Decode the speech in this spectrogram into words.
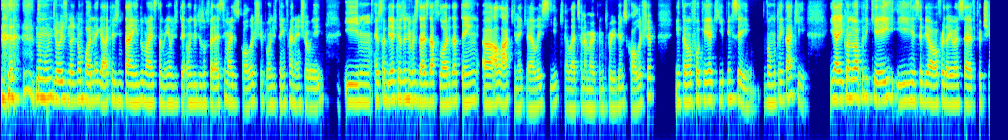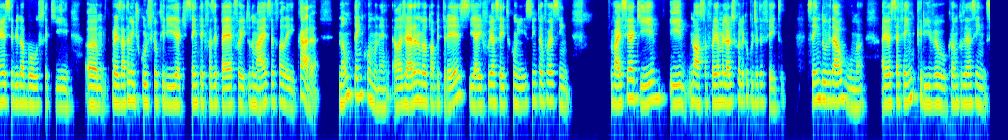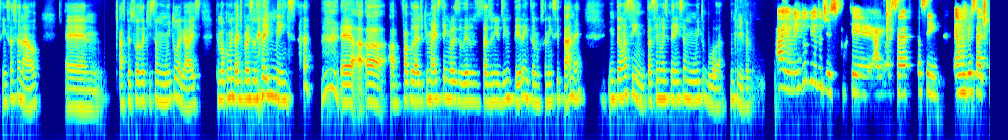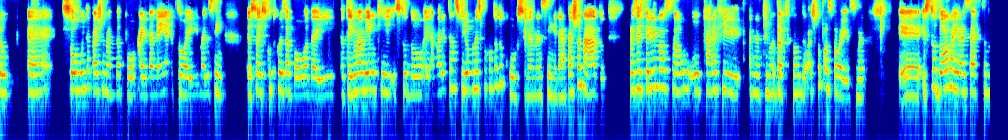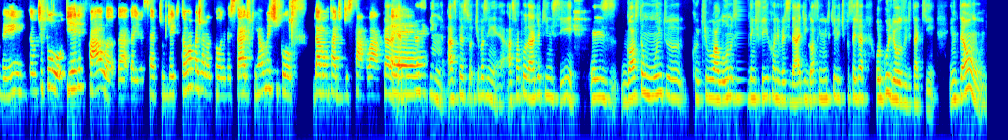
no mundo de hoje, nós não pode negar que a gente está indo mais também onde, tem, onde eles oferecem mais scholarship, onde tem financial aid. E hum, eu sabia que as universidades da Flórida têm uh, a LAC, né, que é a LAC, que é Latin American Caribbean Scholarship. Então eu foquei aqui e pensei, vamos tentar aqui. E aí, quando eu apliquei e recebi a offer da USF, que eu tinha recebido a bolsa que um, para exatamente o curso que eu queria, que sem ter que fazer PEFA e tudo mais, eu falei, cara, não tem como, né? Ela já era no meu top 3 e aí fui aceito com isso, então foi assim, vai ser aqui e nossa, foi a melhor escolha que eu podia ter feito, sem dúvida alguma. A USF é incrível, o campus é assim sensacional. É... as pessoas aqui são muito legais, tem uma comunidade brasileira imensa. É a, a, a faculdade que mais tem brasileiros nos Estados Unidos inteira, então não precisa nem citar, né? Então, assim, tá sendo uma experiência muito boa, incrível. Ah, eu nem duvido disso, porque a USF, assim, é uma universidade que eu é, sou muito apaixonada por. Ainda nem estou aí, mas assim, eu só escuto coisa boa daí. Eu tenho um amigo que estudou, agora ele transferiu, mas por conta do curso, né? Mas assim, ele era apaixonado. Para vocês terem noção, o cara que. A minha prima tá ficando, eu acho que eu posso falar isso, né? É, estudou na USF também, então, tipo, e ele fala da, da USF de um jeito tão apaixonado pela universidade que realmente, tipo, dá vontade de estar lá. Cara, é, é porque assim, as pessoas, tipo assim, as faculdades aqui em si, eles gostam muito que o aluno se identifique com a universidade e gostam muito que ele, tipo, seja orgulhoso de estar aqui. Então,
